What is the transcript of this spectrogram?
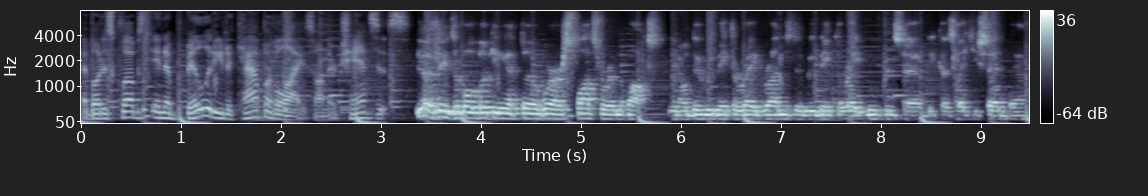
about his club's inability to capitalize on their chances. Yeah, I think it's about looking at uh, where our spots were in the box. You know, did we make the right runs? Did we make the right movements? Uh, because, like you said, uh,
